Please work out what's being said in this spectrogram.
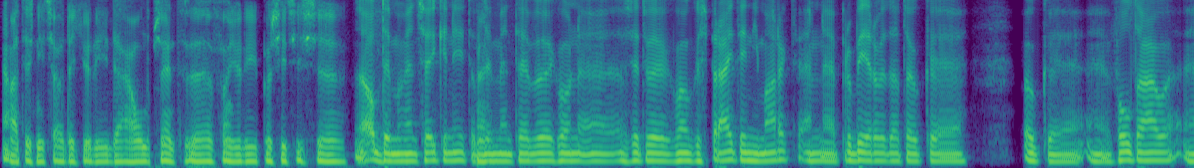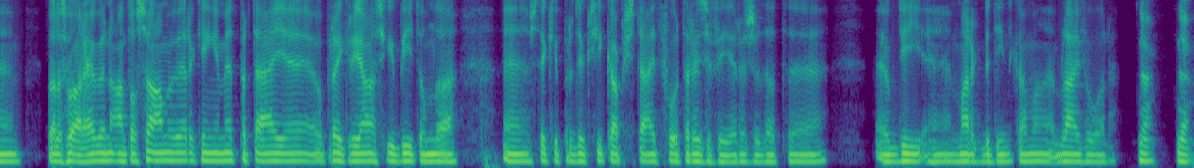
Ja. Maar het is niet zo dat jullie daar 100% eh, van jullie posities. Nou, op dit moment zeker niet. Op dit moment hebben we gewoon, zitten we gewoon gespreid in die markt en proberen we dat ook, ook vol te houden. weliswaar hebben we een aantal samenwerkingen met partijen op recreatiegebied om daar een stukje productiecapaciteit voor te reserveren, zodat ook die markt bediend kan blijven worden. Ja, ja.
